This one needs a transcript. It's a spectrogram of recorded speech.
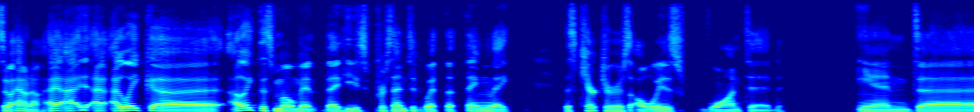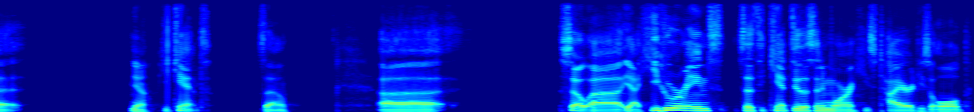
So I don't know. I I, I like uh, I like this moment that he's presented with the thing that this character has always wanted, and uh, you know he can't. So uh so uh yeah he who remains says he can't do this anymore. He's tired. He's old.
